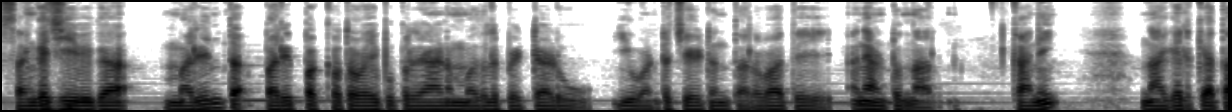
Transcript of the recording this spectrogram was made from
సంఘజీవిగా మరింత పరిపక్వత వైపు ప్రయాణం మొదలుపెట్టాడు ఈ వంట చేయటం తర్వాతే అని అంటున్నారు. కానీ నాగరికత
